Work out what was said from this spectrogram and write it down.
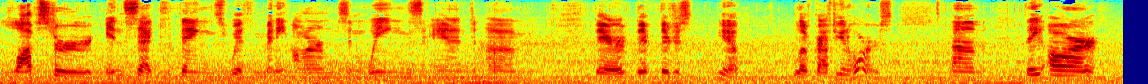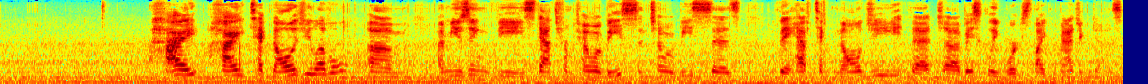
lobster insect things with many arms and wings, and um, they're, they're they're just you know Lovecraftian horrors. Um, they are high high technology level. Um, I'm using the stats from Tome Beast, and Tome Beast says they have technology that uh, basically works like magic does.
